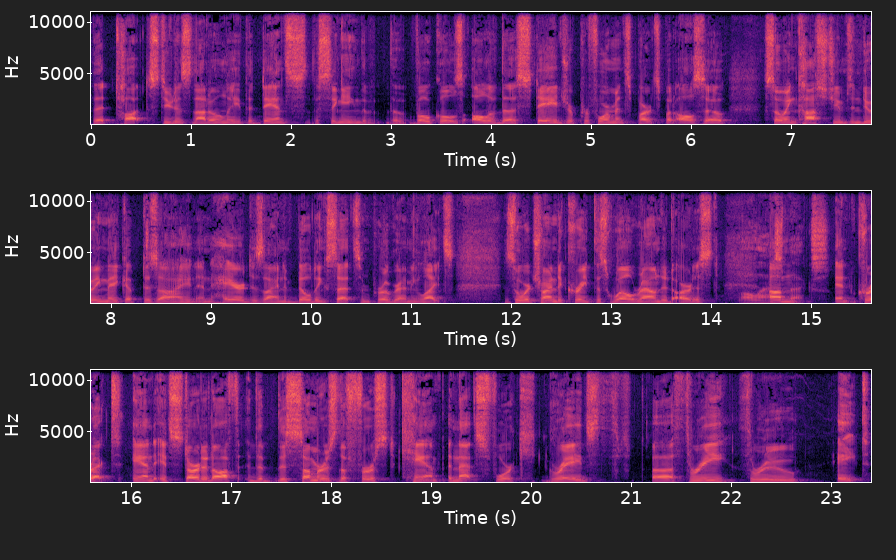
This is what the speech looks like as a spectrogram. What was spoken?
that taught students not only the dance, the singing, the, the vocals, all of the stage or performance parts, but also sewing costumes and doing makeup design and hair design and building sets and programming lights. And so we're trying to create this well-rounded artist. All um, aspects. Um, and correct. And it started off. The, this summer is the first camp, and that's for grades uh, three through eight,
